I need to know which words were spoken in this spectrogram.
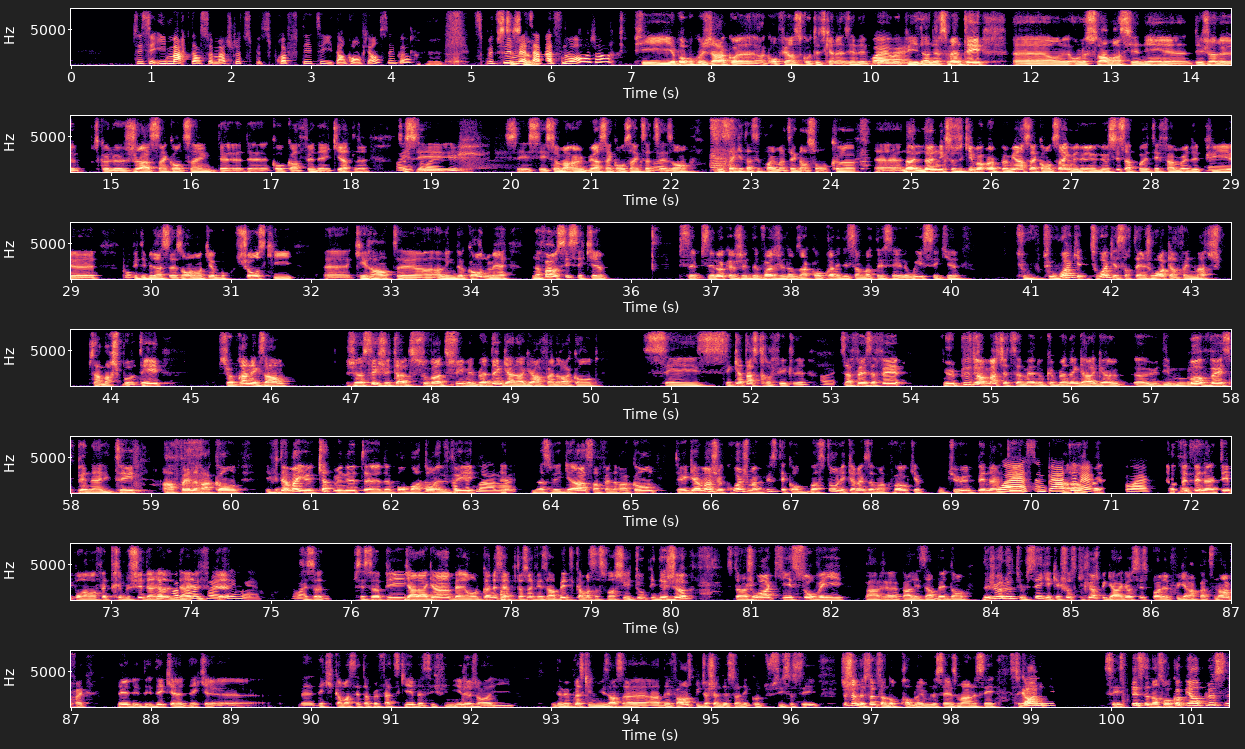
Tu sais, il marque dans ce match-là, tu peux-tu profiter? Tu sais, il est en confiance, le gars? Mhm. Tu peux-tu mettre sa patinoire, genre? Puis il n'y a pas beaucoup de gens en, confiance du côté du Canadien depuis, les dernières semaines. Euh, on, l'a souvent mentionné, euh, déjà, le, parce que le jeu à 5 contre 5 de, de Cole Caulfield inquiète. Là. Ça, c'est c'est seulement un but à 55 cette saison. C'est ça qui est assez problématique dans son cas. Euh, là, Nick Suzuki va un peu mieux en 55, mais lui, aussi, ça n'a pas été fameux depuis, euh, depuis, le début de la saison. Donc, il y a beaucoup de choses qui, euh, qui rentrent en, ligne de compte. Mais l'affaire aussi, c'est que c'est là que j'ai des fois j'ai de la misère à comprendre les décisions de Martin Saint-Louis, c'est que tu, vois qu'il y a certains joueurs qui en fin de match, ça ne marche pas. je vais prendre un exemple. Je sais que je tape souvent dessus, mais Brendan Gallagher en fin de rencontre, c'est catastrophique. Ça, fait, ça fait. Il y a eu plusieurs matchs cette semaine où que Brendan Gallagher a, eu des mauvaises pénalités en fin de rencontre. Évidemment, il y a eu 4 minutes euh, de pour bâton ah, élevé à euh, Las Vegas en fin de rencontre. Également, je crois, je m'appelle c'était contre Boston, les Canucks de Vancouver, où il y a, eu une pénalité. Ouais, c'est une pénalité, mais. ouais. En fait, pénalité pour avoir fait trébucher derrière, derrière le filet. C'est ça. C'est ça. Puis Gallagher, ben, on le connaît, sa réputation avec les arbitres, il commence à se fâcher et tout. Puis déjà, c'est un joueur qui est surveillé par, euh, par les arbitres. Donc, déjà là, tu le sais qu'il y a quelque chose qui cloche. Puis Gallagher aussi, c'est pas le plus grand patineur. Fait dès, dès, dès, que, dès, que, ben, dès qu'il commence à être un peu fatigué, ben, c'est fini. Là, genre, il, il devient presque une nuisance à, la défense. Puis Josh Anderson, écoute, aussi, ça, c'est. Josh Anderson, c'est un autre problème, là, sérieusement. C'est quand même. C'est dans son. Puis en plus,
